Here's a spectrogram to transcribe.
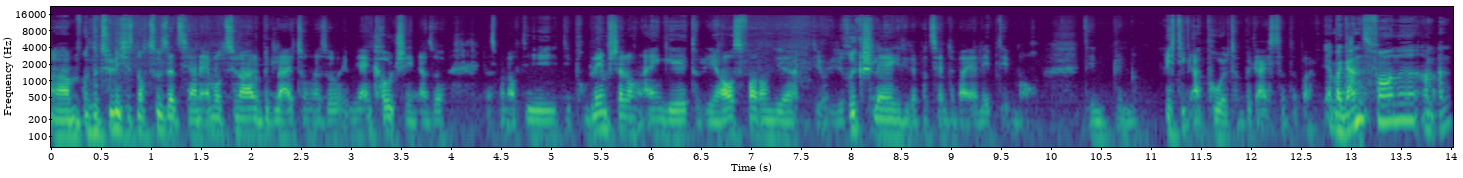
Ähm, und natürlich ist noch zusätzlich eine emotionale Begleitung, also irgendwie ein Coaching, also dass man auf die, die Problemstellung eingeht oder die Herausforderungen, die, die, oder die Rückschläge, die der Patient dabei erlebt, eben auch den, den richtig abholt und begeistert dabei. Aber ganz vorne am Anfang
